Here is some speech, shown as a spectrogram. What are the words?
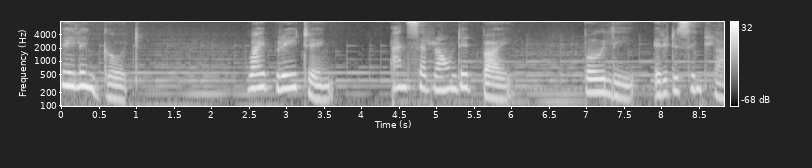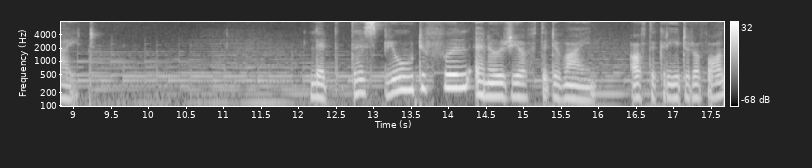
feeling good, vibrating, and surrounded by pearly iridescent light. Let this beautiful energy of the divine, of the creator of all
